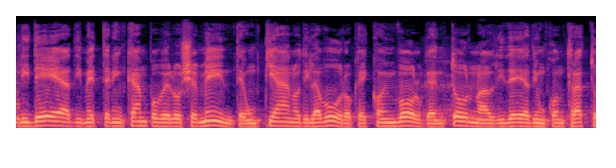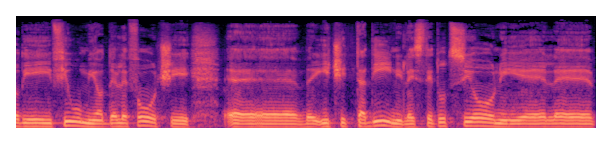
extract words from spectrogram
L'idea di mettere in campo velocemente un piano di lavoro che coinvolga intorno all'idea di un contratto di fiumi o delle foci eh, i cittadini, le istituzioni le,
